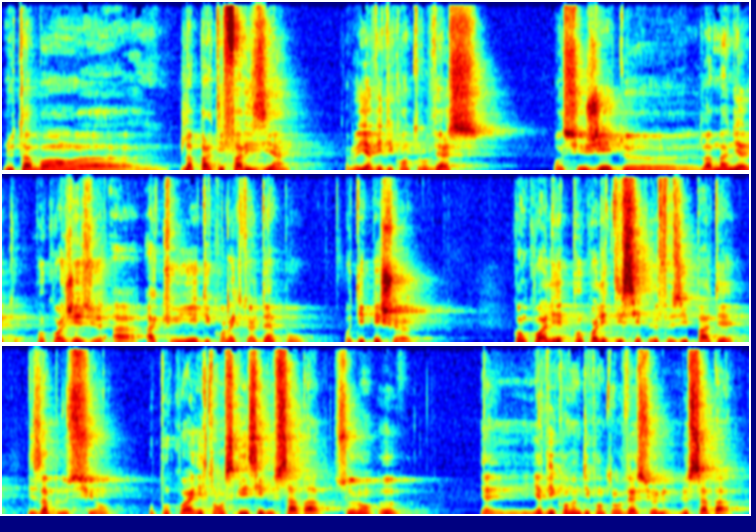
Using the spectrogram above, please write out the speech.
notamment euh, de la part des pharisiens. Alors il y avait des controverses au sujet de la manière pourquoi Jésus a accueilli des collecteurs d'impôts ou des pécheurs, pourquoi les disciples ne faisaient pas des, ablutions, ou pourquoi ils transgressaient le sabbat selon eux. Il y avait quand même des controverses sur le, sabbat.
